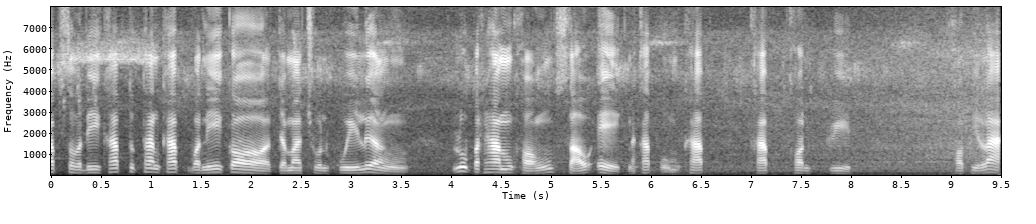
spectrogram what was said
ครับสวัสดีครับทุกท่านครับ วันนี้ก็จะมาชวนคุยเรื่องรูปธรรมของเสาเอกนะครับผมครับครับคอนกรีตคอพิล่า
